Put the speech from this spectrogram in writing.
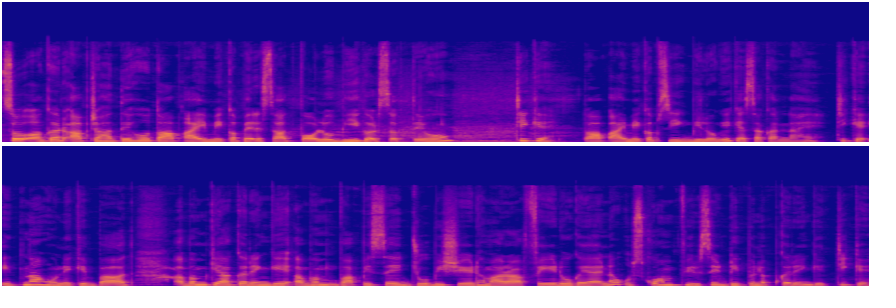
सो so, अगर आप चाहते हो तो आप आई मेकअप मेरे साथ फॉलो भी कर सकते हो। ठीक है? तो आप आई मेकअप सीख भी लोगे कैसा करना है। ठीक है, इतना होने के बाद अब हम क्या करेंगे, अब हम वापस से जो भी शेड हमारा फेड हो गया है ना, उसको हम फिर से डिपन अप करेंगे। ठीक है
